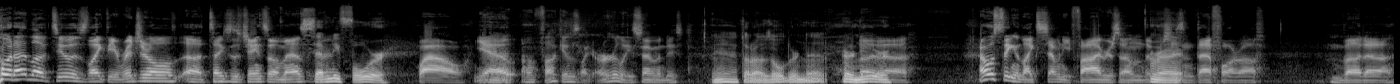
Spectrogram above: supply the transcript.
What I love too is like the original uh, Texas Chainsaw Massacre. 74. Wow. Yeah. Yeah. Oh fuck! It was like early seventies. Yeah, I thought I was older than that. Or But newer. uh, I was thinking like seventy five or something, which Right. isn't that far off. But uh,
